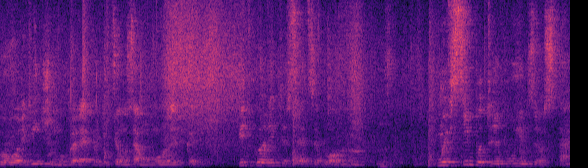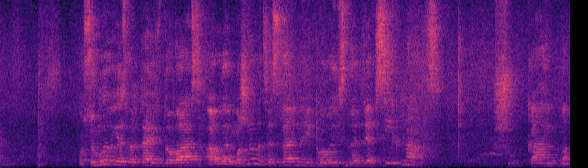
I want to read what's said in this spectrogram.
говорить в іншому перекладі, в цьому самому уривкалі. Підкорити все це Богу. Ми всі потребуємо зростання. Особливо я звертаюся до вас, але можливо це звернення корисне для всіх нас. Шукаймо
